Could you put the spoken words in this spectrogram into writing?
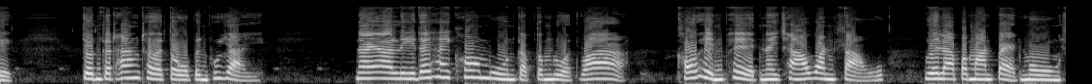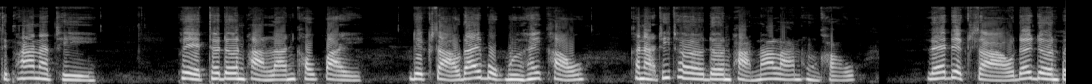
ด็กๆ จนกระทั่งเธอโตเป็นผู้ใหญ่ นายอาลีได้ให้ข้อมูลกับตำรวจว่า เขาเห็นเพจในเช้าวันเสาร์เวลาประมาณ8โมง15นาที เพจเธอเดินผ่านร้านเขาไป เด็กสาวได้โบกมือให้เขา ขณะที่เธอเดินผ่านหน้าร้านของเขา และเด็กสาวได้เดินไป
